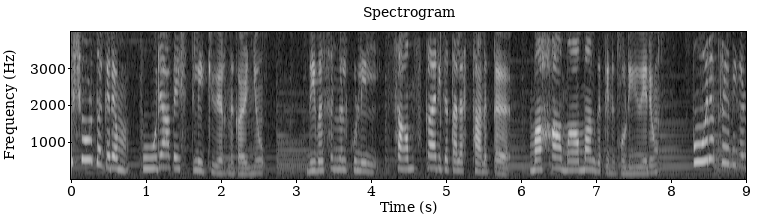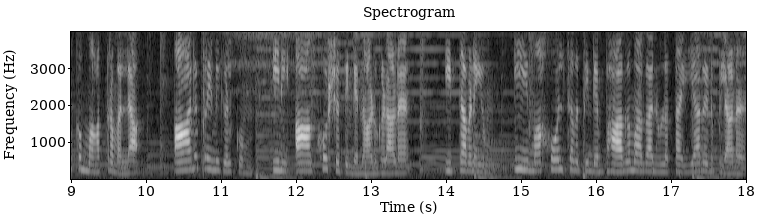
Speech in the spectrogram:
നഗരം പൂരാവേശത്തിലേക്ക് ഉയർന്നു കഴിഞ്ഞു. ദിവസങ്ങൾക്കുള്ളിൽ സാംസ്കാരിക തലസ്ഥാനത്ത് മഹാമാമാങ്കത്തിന് കൊടിയുയരും. പൂരപ്രേമികൾക്കും മാത്രമല്ല ആനപ്രേമികൾക്കും ഇനി ആഘോഷത്തിന്റെ നാളുകളാണ്. ഇത്തവണയും ഈ മഹോത്സവത്തിന്റെ ഭാഗമാകാനുള്ള തയ്യാറെടുപ്പിലാണ്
